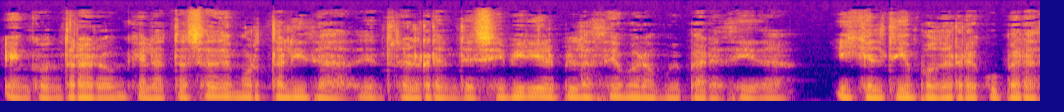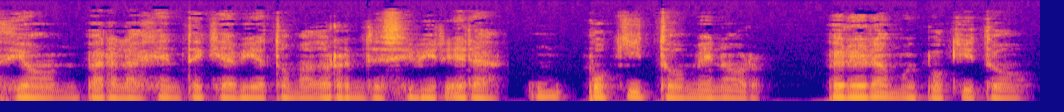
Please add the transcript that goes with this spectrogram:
encontraron que la tasa de mortalidad entre el remdesivir y el placebo era muy parecida, y que el tiempo de recuperación para la gente que había tomado remdesivir era un poquito menor, pero era muy poquito,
